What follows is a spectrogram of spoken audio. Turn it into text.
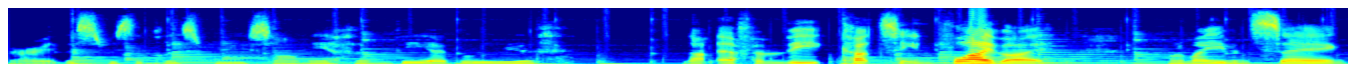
Alright, this was the place we saw in the FMV, I believe. Not FMV, cutscene, flyby! What am I even saying?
